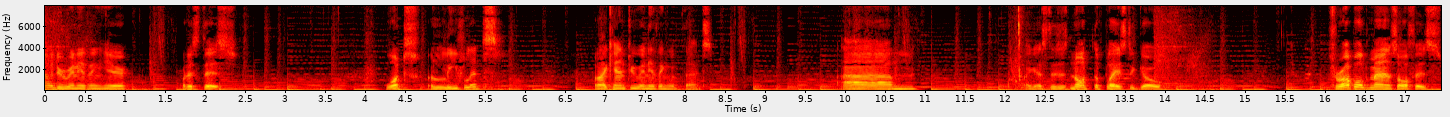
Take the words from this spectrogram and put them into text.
I do anything here? What is this? What? A leaflet? But I can't do anything with that. Um... I guess this is not the place to go. Troubled man's office.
